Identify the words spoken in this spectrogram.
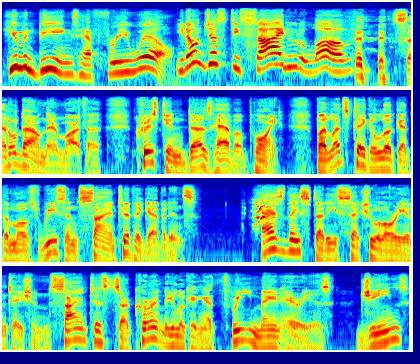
Human beings have free will. You don't just decide who to love. Settle down there, Martha. Christian does have a point, but let's take a look at the most recent scientific evidence. As they study sexual orientation, scientists are currently looking at three main areas, genes,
